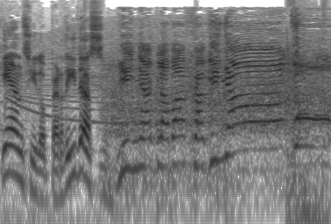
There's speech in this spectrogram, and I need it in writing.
que han sido perdidas. Guiñac la baja, Guiñac.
